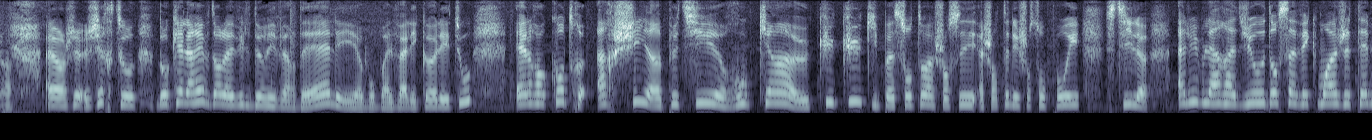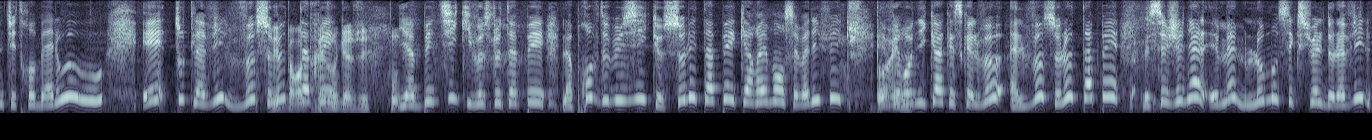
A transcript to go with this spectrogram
Ah. Alors j'y retourne. Donc elle arrive dans la ville de Riverdale et euh, bon, bah, elle va à l'école et tout. Elle rencontre Archie, un petit rouquin euh, cucu qui passe son temps à chanter, à chanter des chansons pourries, style Allume la radio, danse avec moi, je t'aime, tu es trop belle. Ouh et toute la ville veut se le taper. Il y a Betty qui veut se le taper. La prof de musique se les taper carrément, c'est magnifique. Et Véronica, qu'est-ce qu'elle veut? Elle veut se le taper. Mais c'est génial. Et même l'homosexuel de la ville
